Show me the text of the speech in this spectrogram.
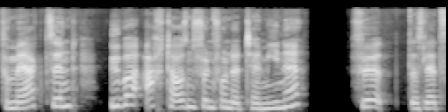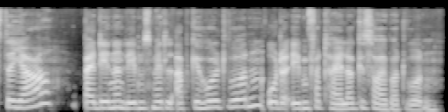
Vermerkt sind über 8500 Termine für das letzte Jahr, bei denen Lebensmittel abgeholt wurden oder eben Verteiler gesäubert wurden.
